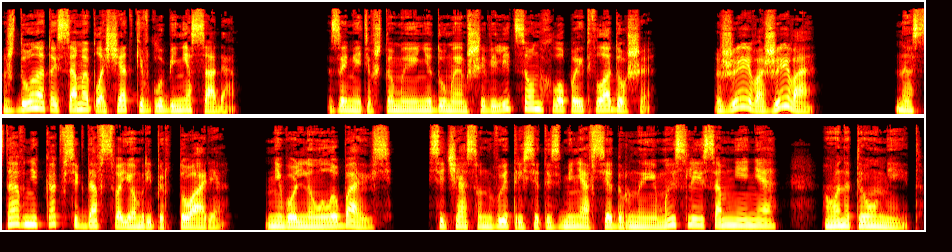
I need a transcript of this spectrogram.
Жду на той самой площадке в глубине сада». Заметив, что мы не думаем шевелиться, он хлопает в ладоши. «Живо, живо!» Наставник, как всегда, в своем репертуаре. Невольно улыбаюсь. Сейчас он вытрясет из меня все дурные мысли и сомнения. Он это умеет.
